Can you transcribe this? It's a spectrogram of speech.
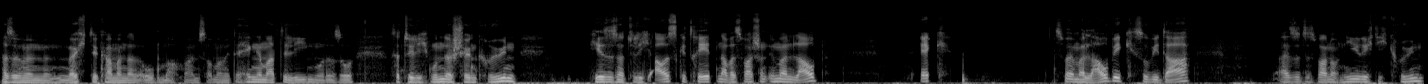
also wenn man möchte, kann man dann oben auch mal im Sommer mit der Hängematte liegen oder so. Ist natürlich wunderschön grün. Hier ist es natürlich ausgetreten, aber es war schon immer ein Laubeck. Es war immer laubig, so wie da. Also das war noch nie richtig grün.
